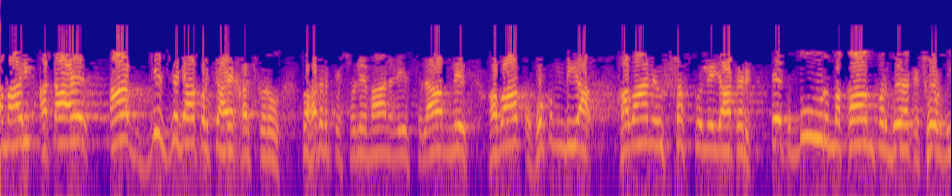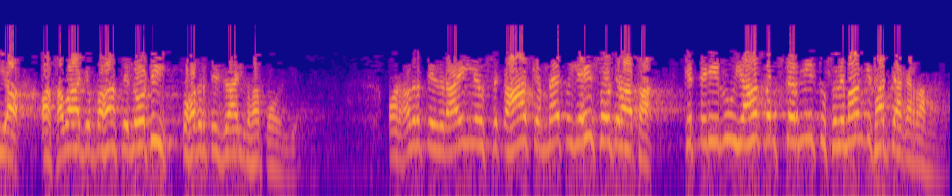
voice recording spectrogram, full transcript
ہماری عطا ہے۔ آپ جس جگہ پر چاہے خرچ کرو۔ تو حضرت سلیمان علیہ السلام نے ہوا کو حکم دیا۔ ہوا نے اس شخص کو لے جا کر ایک دور مقام پر گویا کے چھوڑ دیا۔ اور ہوا جب وہاں سے لوٹی تو حضرت اسرائیل وہاں پہنچ گیا اور حضرت اسرائیل نے اس سے کہا کہ میں تو یہی سوچ رہا تھا کہ تیری روح یہاں قبض کرنی تو سلیمان کے ساتھ کیا کر رہا ہے؟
